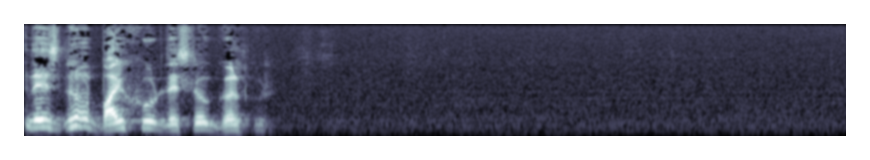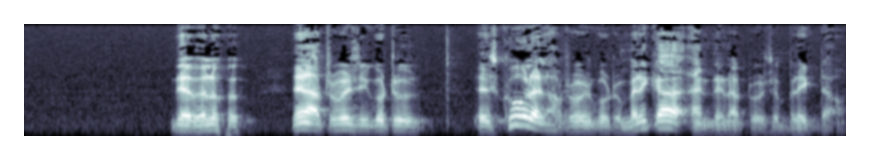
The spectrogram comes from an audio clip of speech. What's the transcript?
There is no boyhood, there is no girlhood. They are well then afterwards you go to a school and afterwards go to America and then afterwards a breakdown.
